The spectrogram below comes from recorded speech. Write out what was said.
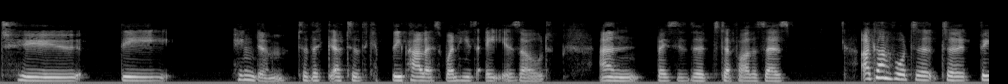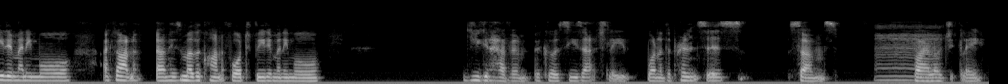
to the kingdom to the uh, to the, the palace when he's eight years old, and basically the stepfather says, "I can't afford to, to feed him anymore. I can't. Um, his mother can't afford to feed him anymore. You can have him because he's actually one of the prince's sons Mm. biologically."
